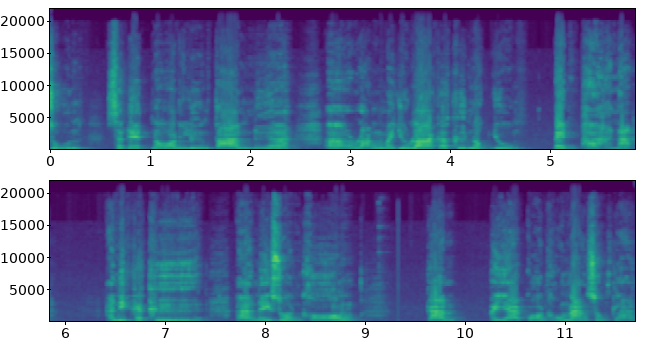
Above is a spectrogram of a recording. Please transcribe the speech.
ศูนย์ เสด็จนอนลืมตาเหนืออหลังมยุราก็คือนกยูงเป็นพาหนะ อันนี้ก็คืออในส่วนของการพยากรณ์ของนางสงกราน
